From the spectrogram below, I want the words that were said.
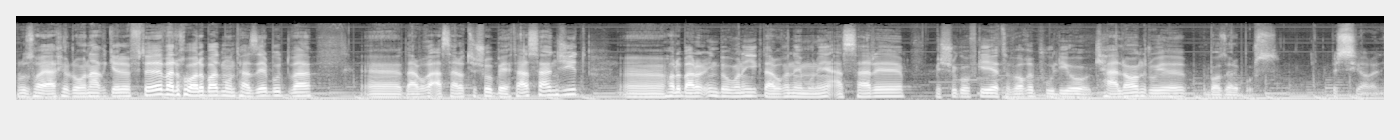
روزهای اخیر رونق گرفته ولی خب حالا باید منتظر بود و در واقع اثراتش رو بهتر سنجید. حالا برای این به عنوان یک در واقع نمونه اثر میشه گفت که اتفاق پولی و کلان روی بازار بورس. بسیار عالی.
